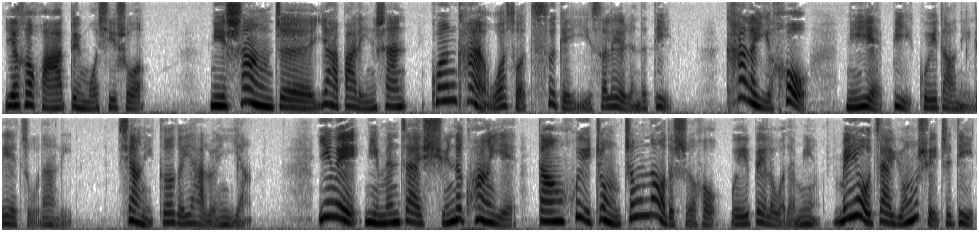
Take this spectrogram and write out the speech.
耶和华对摩西说：“你上这亚巴林山，观看我所赐给以色列人的地。看了以后，你也必归到你列祖那里。”像你哥哥亚伦一样，因为你们在寻的旷野，当会众争闹的时候，违背了我的命，没有在涌水之地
